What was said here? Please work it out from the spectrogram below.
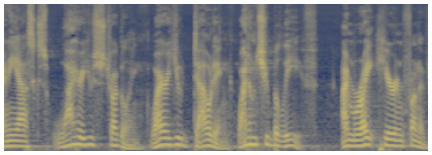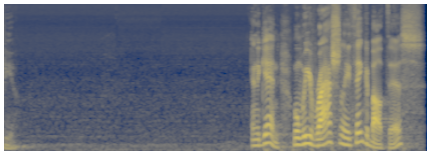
And he asks, Why are you struggling? Why are you doubting? Why don't you believe? I'm right here in front of you. And again, when we rationally think about this,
